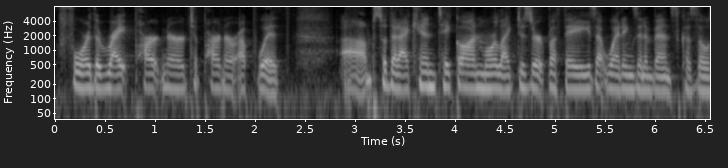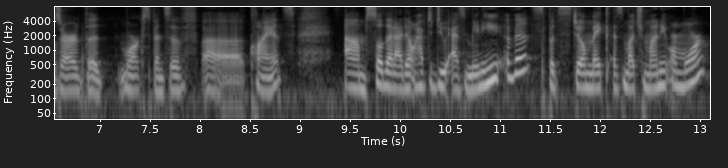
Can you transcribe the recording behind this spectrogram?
for the right partner to partner up with. Um, so that I can take on more like dessert buffets at weddings and events because those are the more expensive uh, clients. Um, so that I don't have to do as many events, but still make as much money or more.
